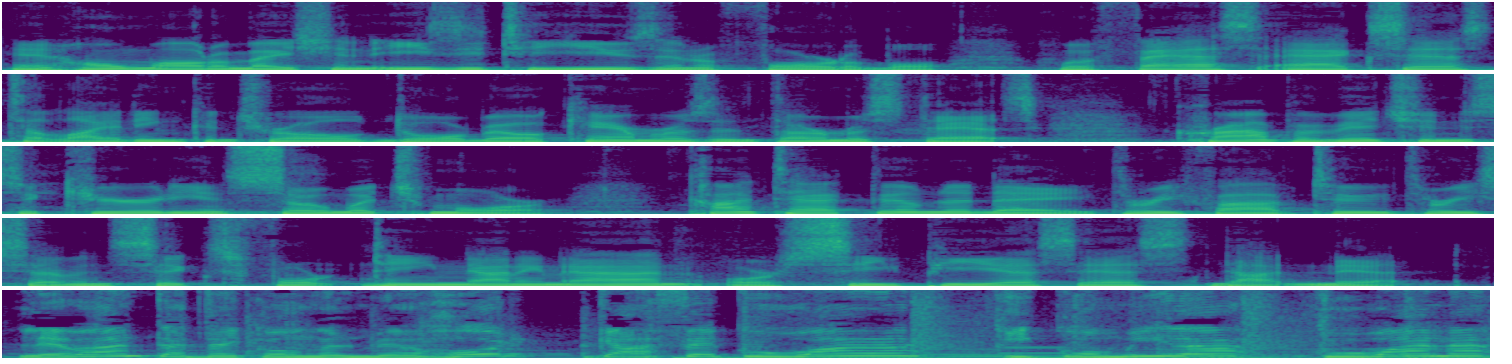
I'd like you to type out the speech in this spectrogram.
and home automation easy to use and affordable. With fast access to lighting control, doorbell cameras, and thermostats, crime prevention and security, and so much more. Contact them today, 352 376 1499 or cpss.net. Levántate con el mejor café cubana y comida cubana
